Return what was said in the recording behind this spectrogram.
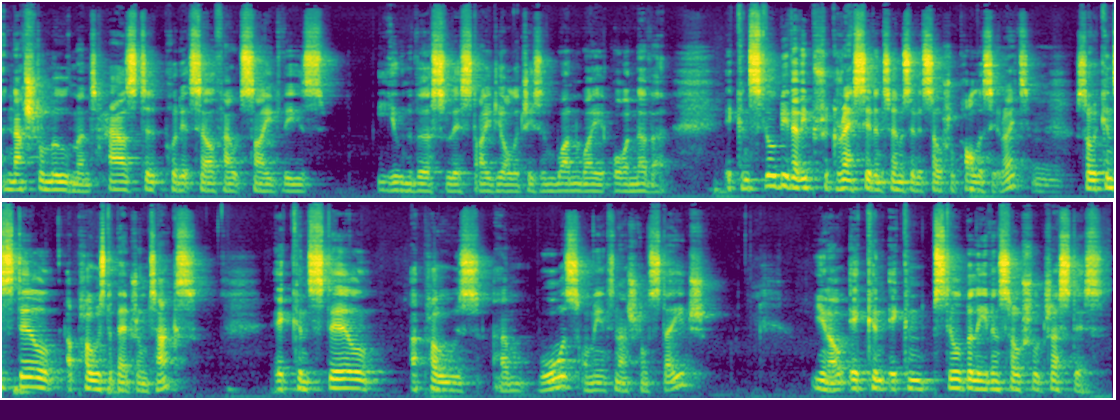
a national movement has to put itself outside these universalist ideologies in one way or another. It can still be very progressive in terms of its social policy, right? Mm. So it can still oppose the bedroom tax. It can still oppose um, wars on the international stage. You know, it can it can still believe in social justice,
